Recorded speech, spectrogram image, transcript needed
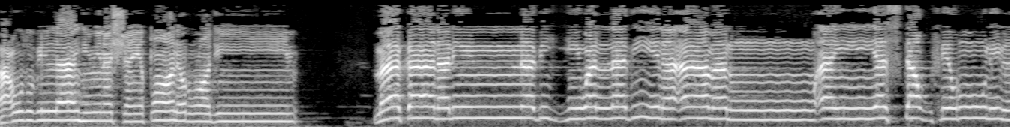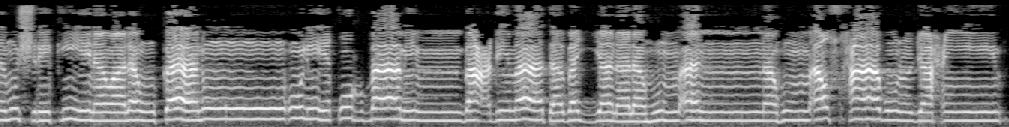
أعوذ بالله من الشيطان الرجيم. ما كان للنبي والذين آمنوا أن يستغفروا للمشركين ولو كانوا أولي قربى من بعد ما تبين لهم أنهم أصحاب الجحيم.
